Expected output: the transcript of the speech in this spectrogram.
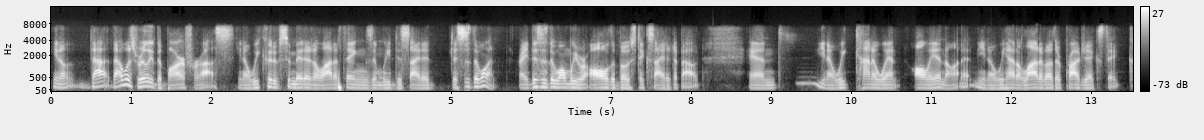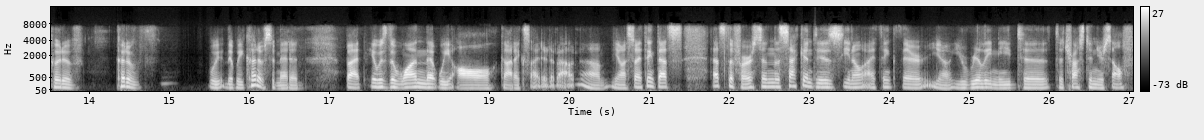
You know, that that was really the bar for us. You know, we could have submitted a lot of things, and we decided this is the one, right? This is the one we were all the most excited about, and you know, we kind of went all in on it. You know, we had a lot of other projects that could have could have we, that we could have submitted, but it was the one that we all got excited about. Um, you know, so I think that's that's the first, and the second is you know I think there you know you really need to to trust in yourself,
